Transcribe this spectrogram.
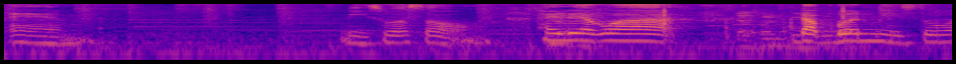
แอนหมีซัวสอง ให้เรียกว่า ดับเบิลหมีซัว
